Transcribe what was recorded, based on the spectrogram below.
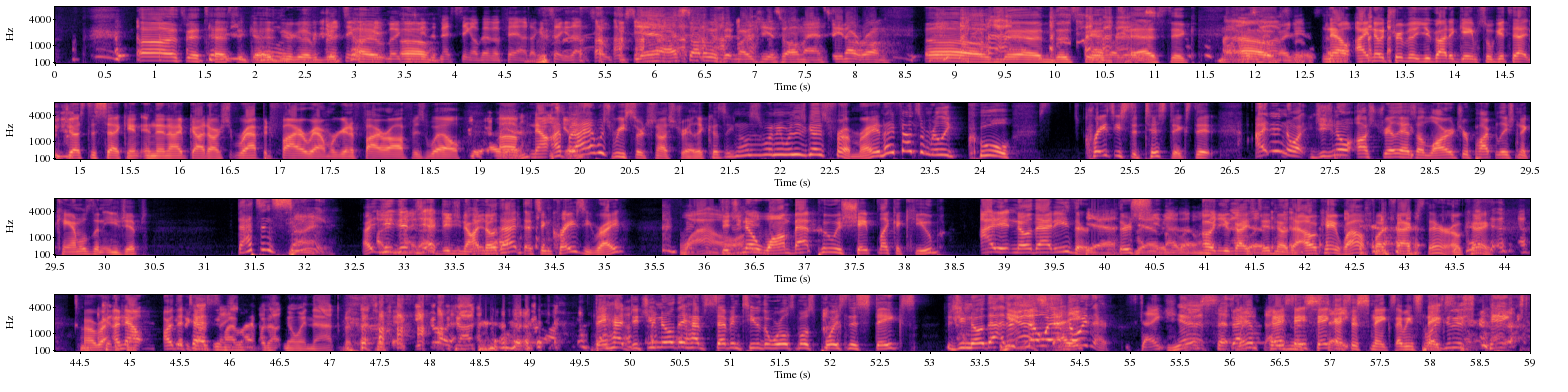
Oh, that's fantastic, guys. You're gonna have a good time. Bitmoji's Um, been the best thing I've ever found. I can tell you that. It's helped you so Yeah, I started with Bitmoji as well, man. So you're not wrong. oh man, that's fantastic. That's Um. Now I know trivia. You got a game, so we'll get to that in just a second, and then I've got our rapid fire round. We're gonna fire off as well. Um, now, I, but I was researching Australia because you know I was wondering where these guys from, right? And I found some really cool, crazy statistics that I didn't know. Did you know Australia has a larger population of camels than Egypt? That's insane. I, you- didn't that. yeah, did you not Know know that. that? That's in crazy, right? Wow. Did you know wombat poo is shaped like a cube? I didn't know that either. Yeah, There's yeah, we know that one. Oh, you guys did know that. Okay, wow. Fun facts there. Okay. All right. Could've now, gone- are the tests through my life without knowing that, but that's okay. Keep going, Josh. they had? Did you know they have 17 of the world's most poisonous steaks? Did you know that? There's Yes, no way I'm steak. going there. Steak. Yes. We have Did I say poisonous steak? I steak. said snakes. I mean snakes. Poisonous steaks.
